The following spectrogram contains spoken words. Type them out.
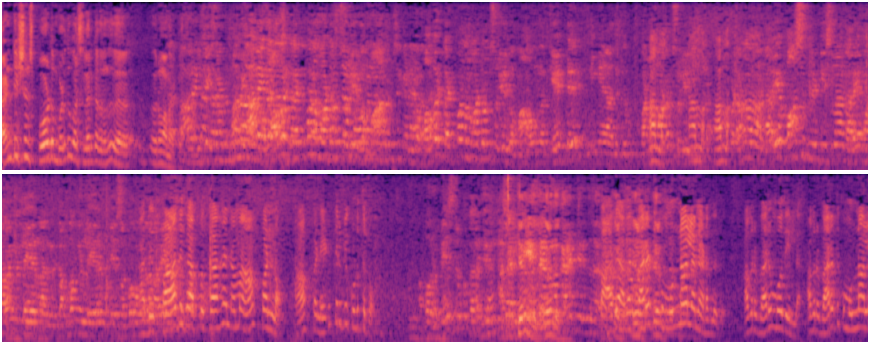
கண்டிஷன்ஸ் போடும் பொழுது ஒரு சிலருக்கு அது வந்து விரும்பாம இருக்கலாம். நீங்க அது பாதுகாப்புக்காக நம்ம ஆஃப் பண்ணோம். ஆஃப் பண்ணிட்டு திருப்பி கொடுத்துட்டோம். அது அவர் வரதுக்கு முன்னால நடந்தது. அவர் வரும்போது இல்ல. அவர் வரதுக்கு முன்னால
